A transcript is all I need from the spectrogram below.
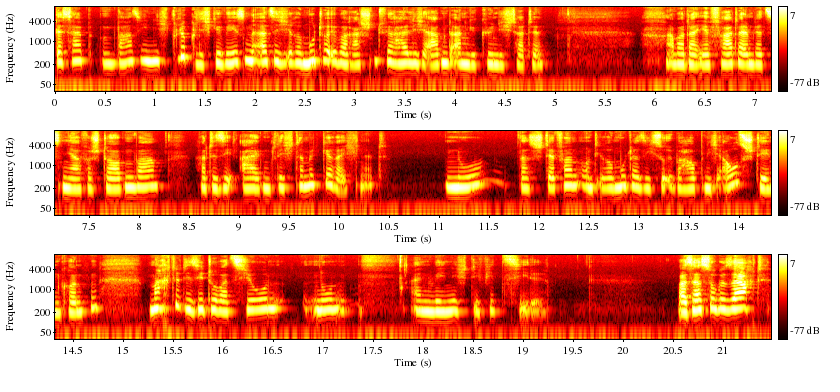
Deshalb war sie nicht glücklich gewesen, als sich ihre Mutter überraschend für Heiligabend angekündigt hatte aber da ihr Vater im letzten Jahr verstorben war, hatte sie eigentlich damit gerechnet. Nur, dass Stefan und ihre Mutter sich so überhaupt nicht ausstehen konnten, machte die Situation nun ein wenig diffizil. Was hast du gesagt?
